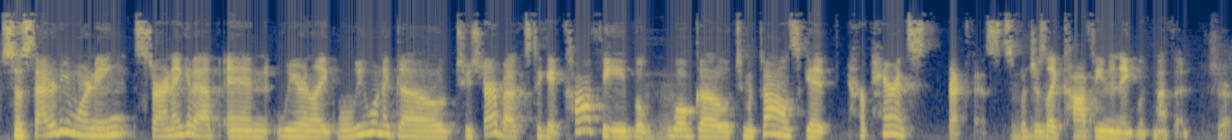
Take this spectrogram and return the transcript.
So Saturday morning, Star and I get up and we're like, well, we want to go to Starbucks to get coffee, but mm-hmm. we'll go to McDonald's to get her parents' breakfast, which is mm-hmm. like coffee and an egg McMuffin. Sure.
